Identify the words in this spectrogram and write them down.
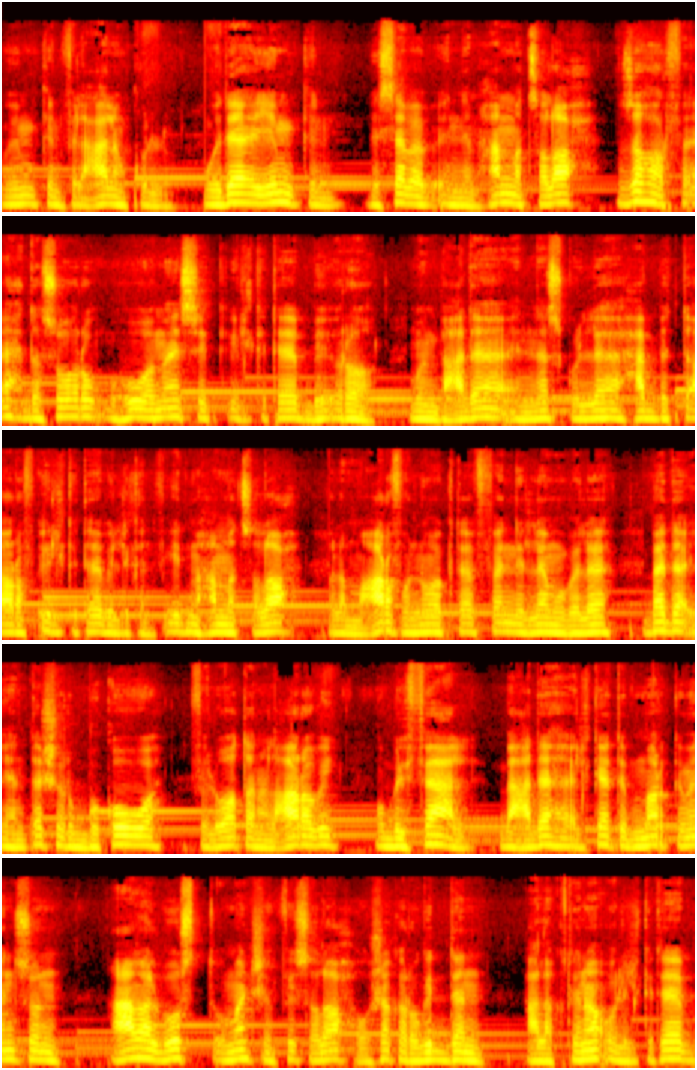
ويمكن في العالم كله. وده يمكن بسبب إن محمد صلاح ظهر في إحدى صوره وهو ماسك الكتاب بيقراه. ومن بعدها الناس كلها حبت تعرف إيه الكتاب اللي كان في إيد محمد صلاح. ولما عرفوا إن هو كتاب فن اللامبالاة بدأ ينتشر بقوة في الوطن العربي. وبالفعل بعدها الكاتب مارك مانسون عمل post و mention فيه صلاح وشكره جدا على اقتنائه للكتاب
